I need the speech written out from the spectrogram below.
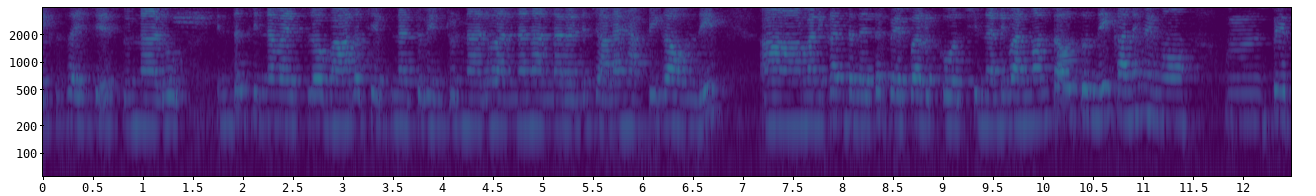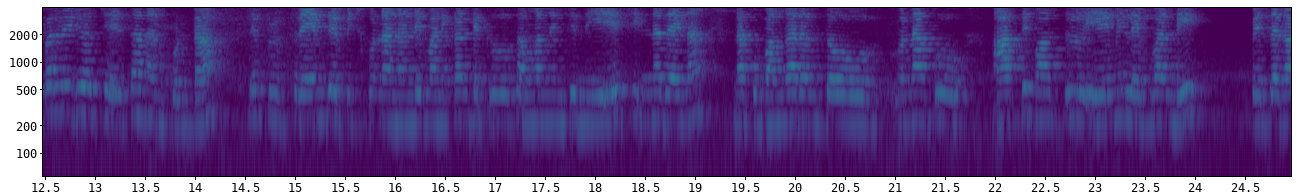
ఎక్సర్సైజ్ చేస్తున్నాడు. ఇంత చిన్న వయసులో బాగా చెప్పినట్టు వింటున్నాడు అన్న అన్నారంటే చాలా హ్యాపీగా ఉంది. మణికంఠదైతే మనకంటదైతే పేపర్కి వచ్చిందండి. వన్ మంత్ అవుతుంది కానీ మేము పేపర్ వీడియో చేశాను అనుకుంటా ఫ్రేమ్ చేయించుకున్నానండి మణికంఠకు సంబంధించింది ఏ చిన్నదైనా నాకు బంగారంతో నాకు ఆస్తిపాస్తులు ఏమీ లేవండి. పెద్దగా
